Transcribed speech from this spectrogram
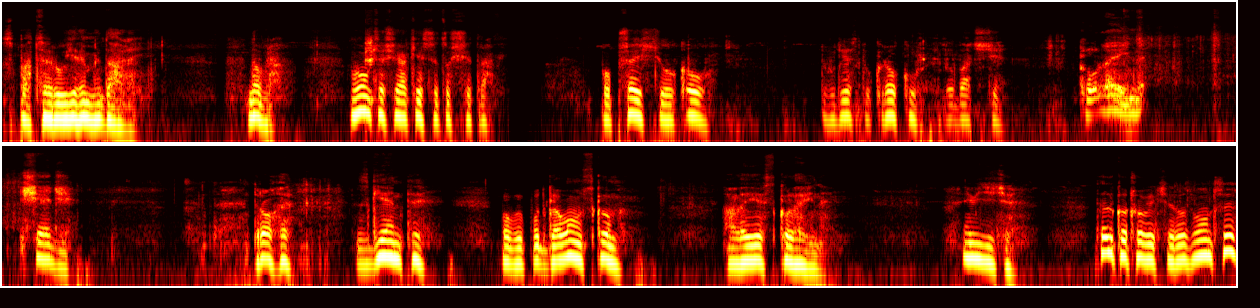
spacerujemy dalej. Dobra, włączę się jak jeszcze coś się trafi. Po przejściu około 20 kroków, zobaczcie, kolejny siedzi. Trochę zgięty, bo był pod gałązką, ale jest kolejny. I widzicie, tylko człowiek się rozłączy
